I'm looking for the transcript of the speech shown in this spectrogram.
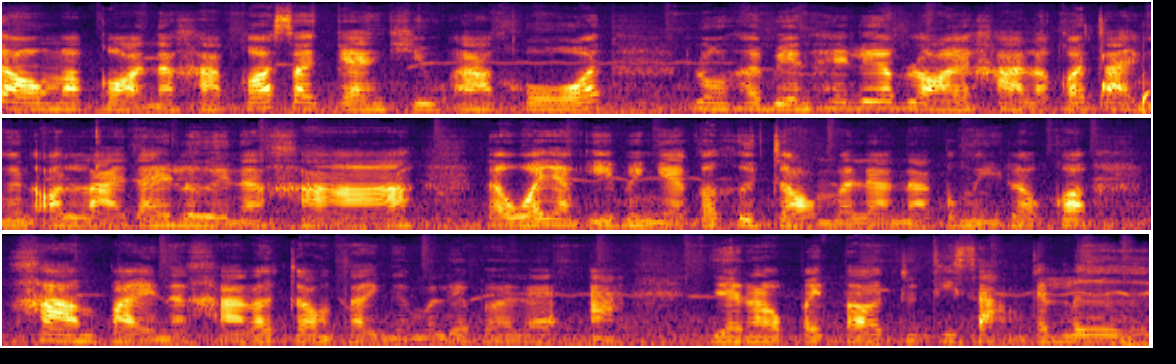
จองมาก่อนนะคะ ก็สแกน QR code ลงทะเบียนให้เรียบร้อยค่ะ แล้วก็จ่ายเงินออนไลน์ได้เลยนะคะ แต่ว่าอย่างอีฟอย่างเงี้ยก็คือจองมาแล้วนะ ตรงนี้เราก็ข้ามไปนะคะ เราจองจ่ายเงินมาเรียบร้อยแล้วอะเดี๋ยวเราไปต่อจุดที่ 3 กันเลย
